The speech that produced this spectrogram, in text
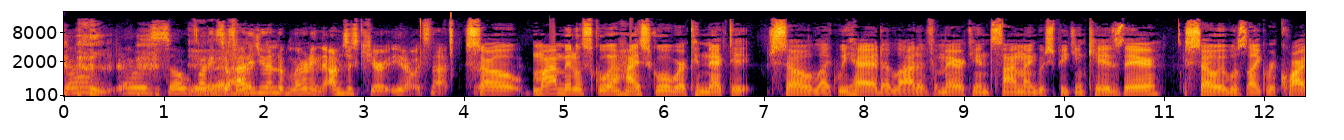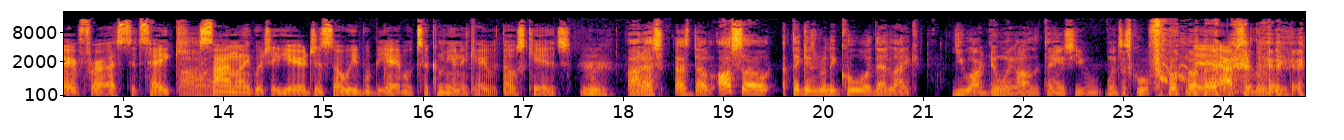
god, that was so Yeah, funny. so how what- did you end up learning that? I'm just curious. You know, it's not. So my middle school and high school were connected. So like we had a lot of American sign language speaking kids there. So it was like required for us to take oh. sign language a year just so we would be able to communicate with those kids. Oh, that's that's dope. Also, I think it's really cool that like you are doing all the things you went to school for. Yeah, absolutely.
